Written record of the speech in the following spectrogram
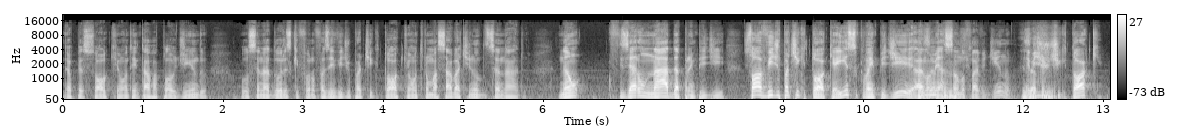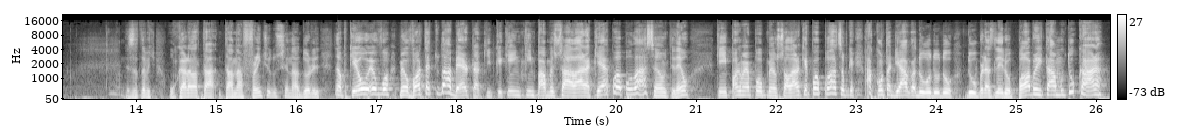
é o pessoal que ontem tava aplaudindo os senadores que foram fazer vídeo para TikTok ontem numa sabatina do Senado. Não fizeram nada para impedir. Só vídeo para TikTok. É isso que vai impedir a Exatamente. nomeação do Flávio Dino? Exatamente. É vídeo de TikTok? Exatamente. O cara lá tá, tá na frente do senador. Ele, não, porque eu, eu vou. Meu voto é tudo aberto aqui. Porque quem, quem paga meu salário aqui é a população, entendeu? Quem paga meu, salário aqui é a população. Porque a conta de água do, do, do, do brasileiro pobre tá muito cara.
